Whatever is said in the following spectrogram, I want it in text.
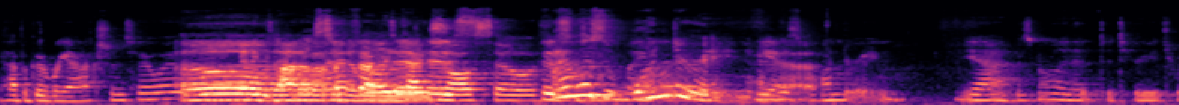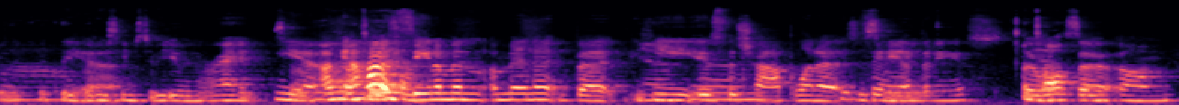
have a good reaction to it, Oh, and it that kind of must I have feel like been that what it could is. also. his- I was his- wondering. I was wondering. Yeah, because normally that deteriorates really quickly, but he seems to be doing all right. So. yeah, I mean, I haven't awesome. seen him in a minute, but Yeah. he is the chaplain at St. sweetie. Anthony's, the, That's awesome. the um,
